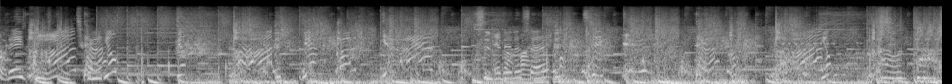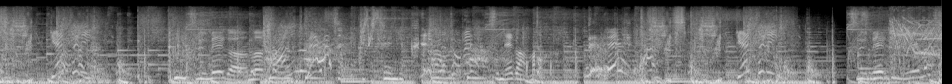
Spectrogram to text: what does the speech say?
これいい？力よ爪が甘い。ゲスリン爪見えます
